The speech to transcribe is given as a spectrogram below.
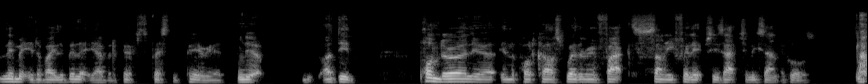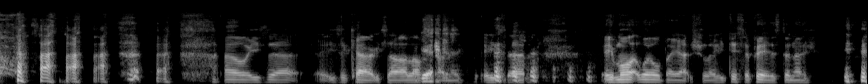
limited availability over the festive period. Yeah, I did ponder earlier in the podcast whether, in fact, Sonny Phillips is actually Santa Claus. oh, he's a he's a character. I love yeah. Sonny. He's uh, he might well be actually. He disappears, doesn't he?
